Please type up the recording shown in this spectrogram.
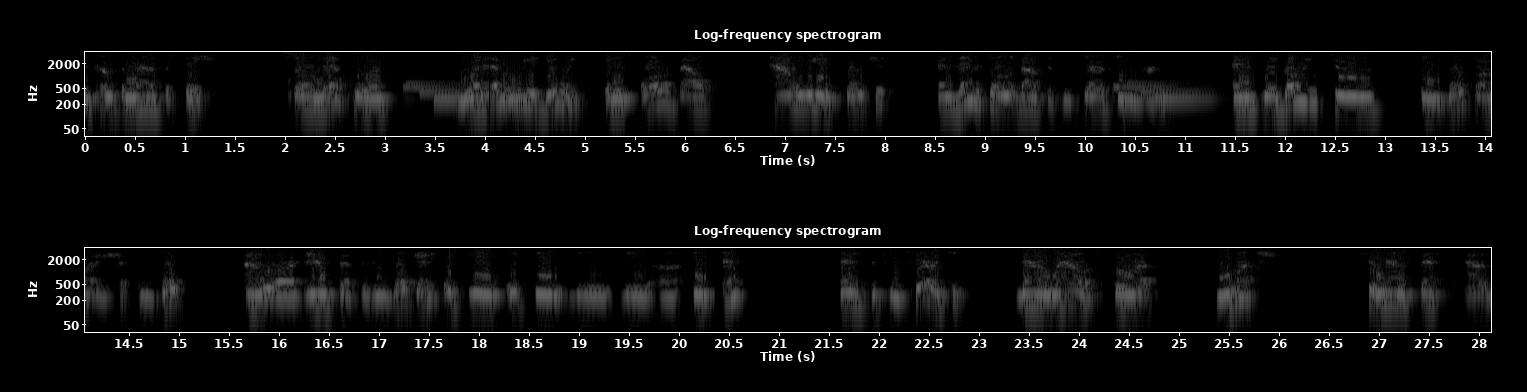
to come to manifestation. So therefore, whatever we are doing, it is all about how we approach it, and then it's all about the sincerity behind it. And we're going to invoke our Orisha, invoke our ancestors, invoke any, it's the, it's the, the, the uh, intent and it's the sincerity that allows for much to manifest out of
